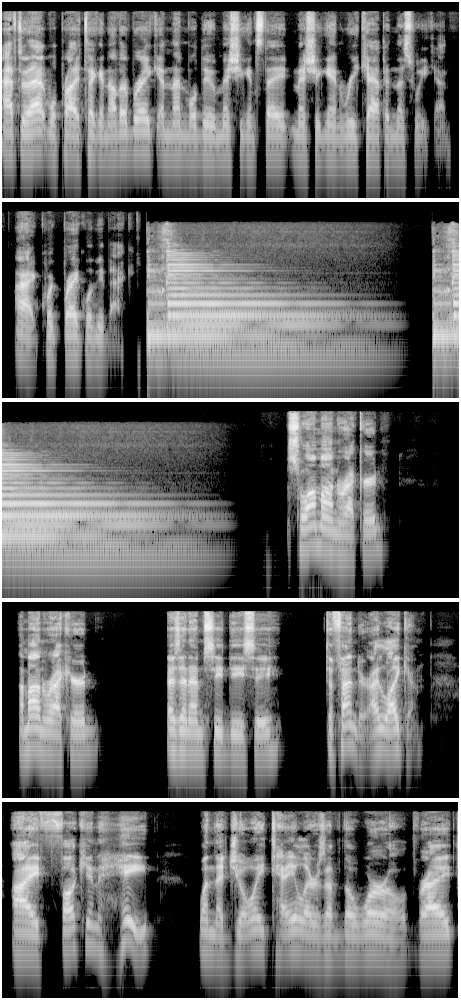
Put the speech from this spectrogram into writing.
After that, we'll probably take another break and then we'll do Michigan State, Michigan recap in this weekend. All right, quick break. We'll be back. So I'm on record. I'm on record as an MCDC defender. I like him. I fucking hate when the Joy Taylors of the world, right?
